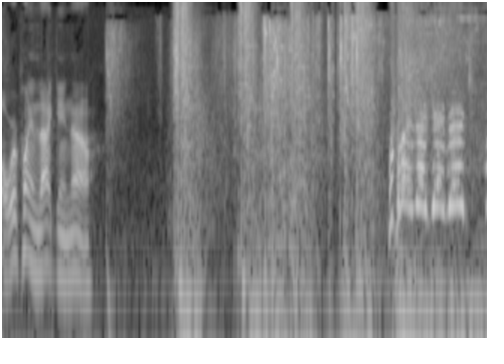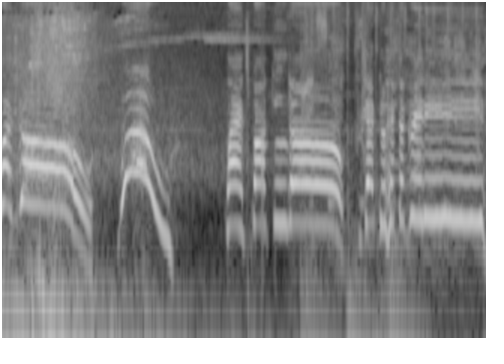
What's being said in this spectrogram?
Oh, we're playing that game now. We're playing that game, bitch! Let's go! Woo! Let's fucking go! Deku hit the gritty!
